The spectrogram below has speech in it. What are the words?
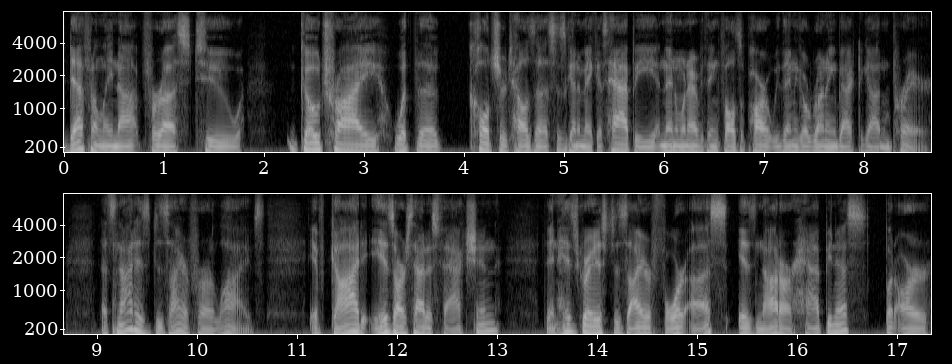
definitely not for us to go try what the culture tells us is going to make us happy and then when everything falls apart we then go running back to God in prayer. That's not his desire for our lives. If God is our satisfaction, then his greatest desire for us is not our happiness, but our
